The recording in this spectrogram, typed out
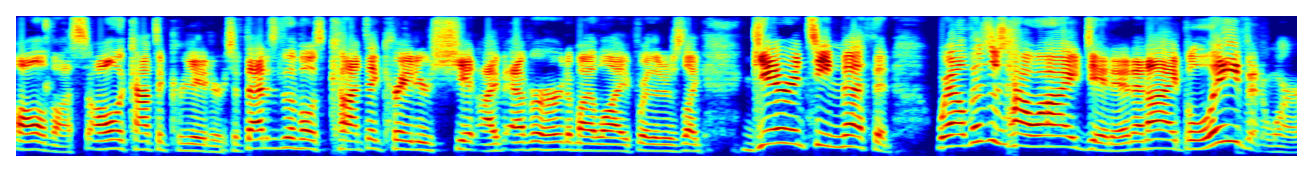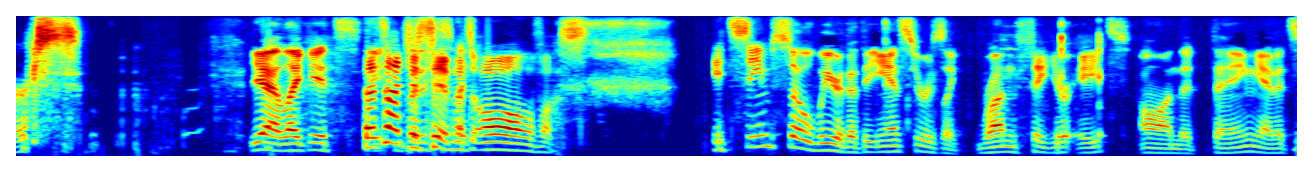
all of us, all the content creators. If that isn't the most content creator shit I've ever heard in my life, where there's like guaranteed method. Well, this is how I did it, and I believe it works. Yeah, like it's That's it- not just it's him. like- That's all of us. it seems so weird that the answer is like run figure eights on the thing, and it's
